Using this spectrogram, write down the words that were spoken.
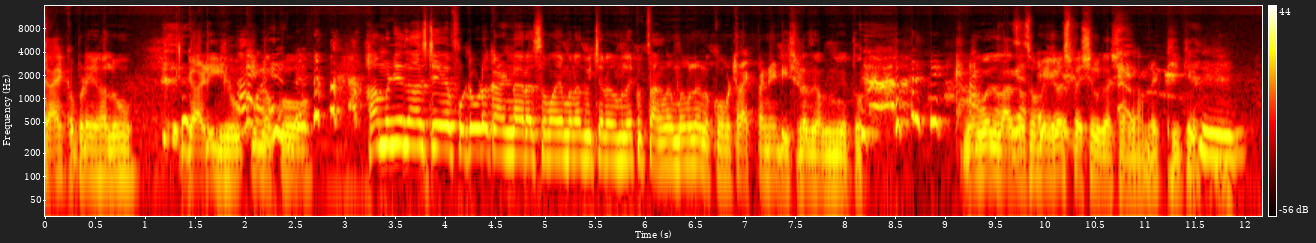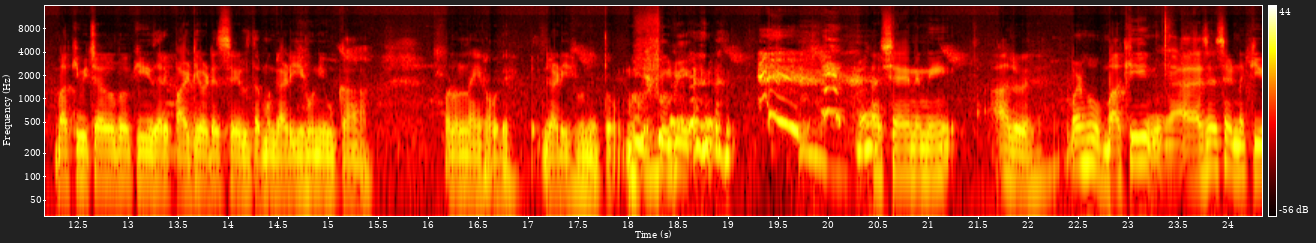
काय कपडे घालू गाडी घेऊ की नको? हा म्हणजे लास्ट डे फोटो काढणार असं माझ्या मनात विचार आला. मला खूप चांगलं मला नको ट्रॅक पॅन्ट टी शर्टच घालून येतो. असं वेगळं स्पेशल कशाला? म्हणजे ठीक आहे. बाकी विचार होतो की जरी पार्टी वाट असेल तर मग गाडी घेऊन येऊ का? पण नाही राहू दे गाडी घेऊन येतो. मी अशा याने मी आलोय. पण हो बाकी ॲज आय सेड ना की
